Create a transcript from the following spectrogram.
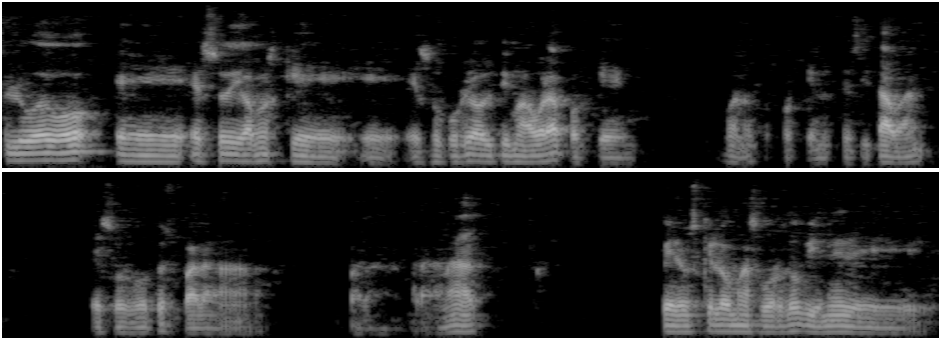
Luego, eh, eso digamos que eh, eso ocurrió a última hora porque, bueno, pues porque necesitaban esos votos para, para, ganar. Pero es que lo más gordo viene de,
